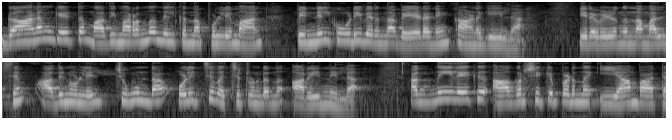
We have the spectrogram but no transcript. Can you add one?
ഗാനം കേട്ട് മതിമറന്നു നിൽക്കുന്ന പുള്ളിമാൻ പിന്നിൽ കൂടി വരുന്ന വേടനെ കാണുകയില്ല. ഇരവിഴുങ്ങുന്ന മത്സ്യം അതിനുള്ളിൽ ചൂണ്ട ഒളിച്ചു വച്ചിട്ടുണ്ടെന്ന് അറിയുന്നില്ല. അഗ്നിയിലേക്ക് ആകർഷിക്കപ്പെടുന്ന ഇയാമ്പാറ്റ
